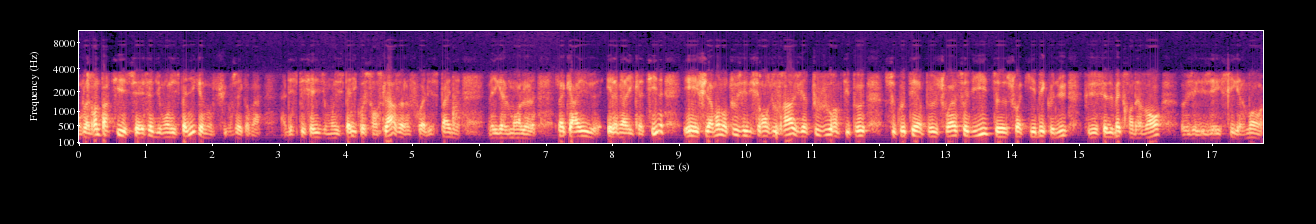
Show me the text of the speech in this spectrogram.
Donc la grande partie est celle du monde hispanique. Hein. Donc je suis considéré comme un, des spécialistes spécialiste du monde hispanique au sens large, à la fois l'Espagne, mais également la Caraïbe et l'Amérique latine. Et finalement, dans tous ces différents ouvrages, il y a toujours un petit peu ce côté un peu soit insolite, soit qui est méconnu, que j'essaie de mettre en avant. J'ai écrit également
